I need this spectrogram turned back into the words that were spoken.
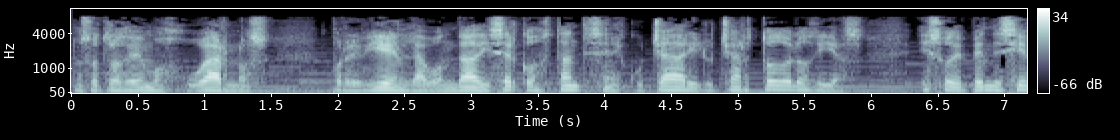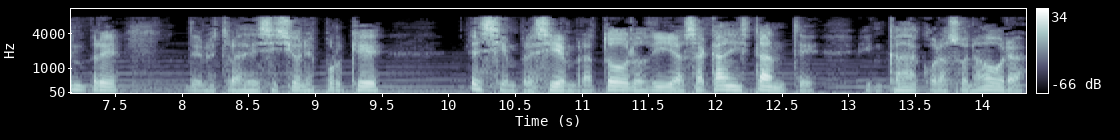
Nosotros debemos jugarnos por el bien, la bondad y ser constantes en escuchar y luchar todos los días. Eso depende siempre de nuestras decisiones porque Él siempre siembra todos los días, a cada instante, en cada corazón ahora.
